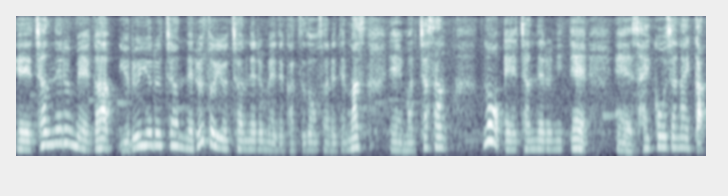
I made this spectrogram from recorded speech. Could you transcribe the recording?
えー、チャンネル名がゆるゆるチャンネルというチャンネル名で活動されてます、えー、抹茶さんの、えー、チャンネルにて、え最高じゃないか。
